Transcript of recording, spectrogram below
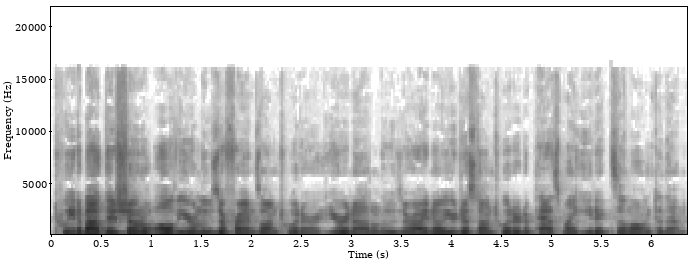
Tweet about this show to all of your loser friends on Twitter. You're not a loser. I know you're just on Twitter to pass my edicts along to them.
